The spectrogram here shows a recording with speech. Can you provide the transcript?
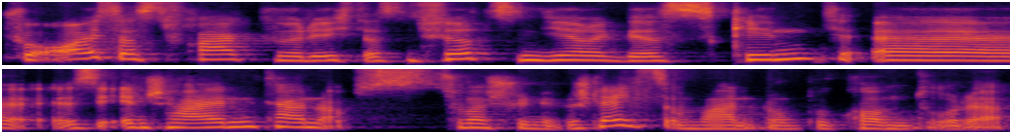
für äußerst fragwürdig, dass ein 14-jähriges Kind äh, entscheiden kann, ob es zum Beispiel eine Geschlechtsumwandlung bekommt oder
